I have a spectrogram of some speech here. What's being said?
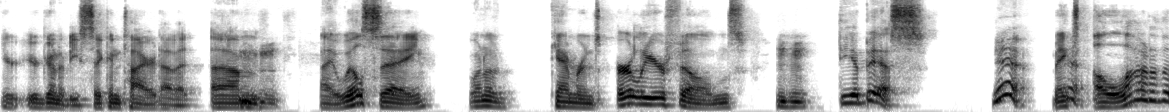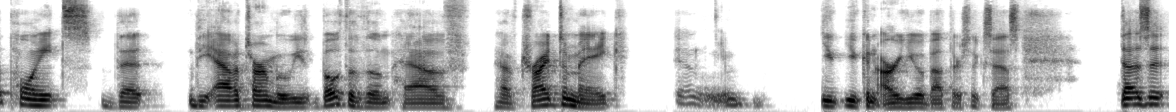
you're, you're going to be sick and tired of it um Mhm. i will say one of cameron's earlier films Mhm. the abyss Yeah. makes Yeah. a lot of the points that the avatar movies both of them have have tried to make and you, you, can argue about their success does it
